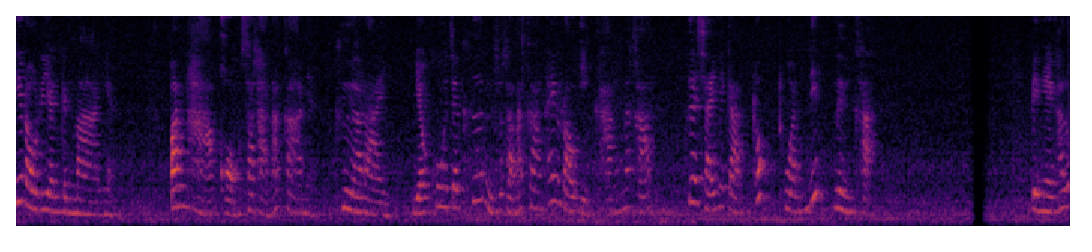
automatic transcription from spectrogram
ที่เราเรียนกันมาเนี่ยปัญหาของสถานการณ์เนี่ยคืออะไร เดี๋ยวครูจะขึ้นสถานการณ์ให้เราอีกครั้งนะคะ เพื่อใช้ในการทบทวนนิดนึงค่ะ เป็นไงคะโล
